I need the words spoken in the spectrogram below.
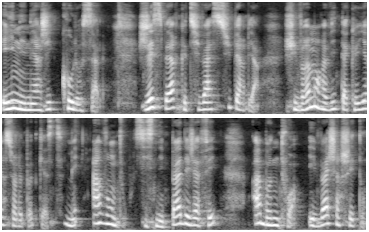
et une énergie colossale. J'espère que tu vas super bien. Je suis vraiment ravie de t'accueillir sur le podcast. Mais avant tout, si ce n'est pas déjà fait, abonne-toi et va chercher ton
